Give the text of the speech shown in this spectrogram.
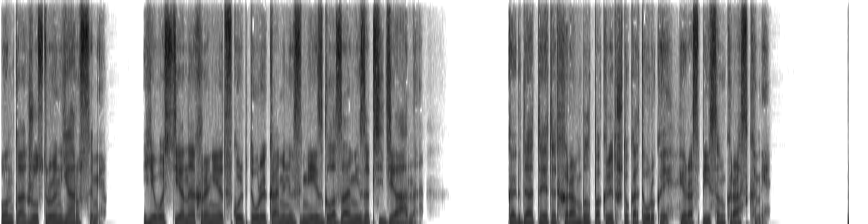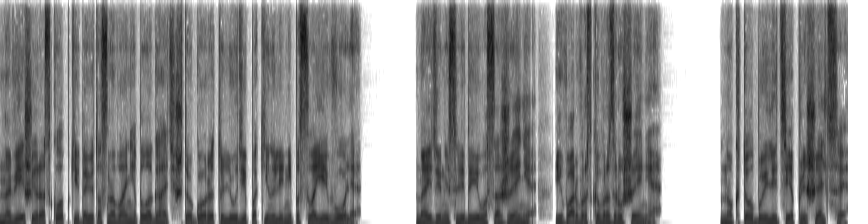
Он также устроен ярусами. Его стены охраняют скульптуры каменных змей с глазами из обсидиана. Когда-то этот храм был покрыт штукатуркой и расписан красками. Новейшие раскопки дают основания полагать, что город люди покинули не по своей воле. Найдены следы его сожжения и варварского разрушения. Но кто были те пришельцы,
